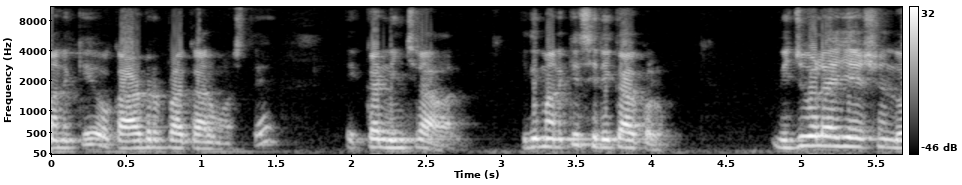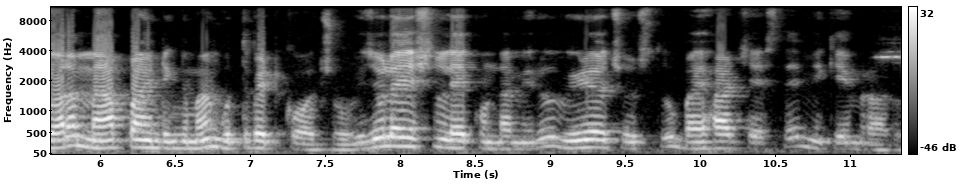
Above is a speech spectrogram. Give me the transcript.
మనకి ఒక ఆర్డర్ ప్రకారం వస్తే ఇక్కడి నుంచి రావాలి. ఇది మనకి శ్రీకాకుళం. విజువలైజేషన్ ద్వారా మ్యాప్ పాయింటింగ్ని మనం గుర్తుపెట్టుకోవచ్చు. విజువలైజేషన్ లేకుండా మీరు వీడియో చూస్తూ బై హార్ట్ చేస్తే మీకు ఏం రాదు.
